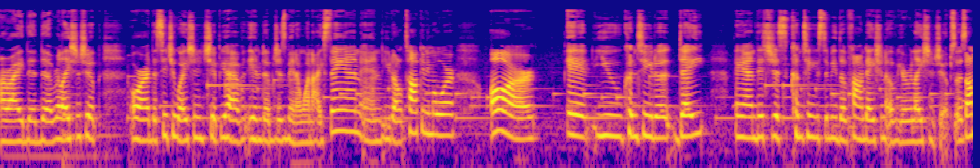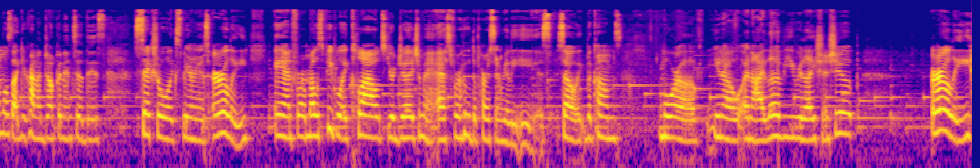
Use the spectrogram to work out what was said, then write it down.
All right. The, the relationship or the situationship you have end up just being a one night stand and you don't talk anymore, or it you continue to date and this just continues to be the foundation of your relationship. So it's almost like you're kind of jumping into this sexual experience early and for most people it clouds your judgment as for who the person really is. So it becomes more of, you know, an I love you relationship early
